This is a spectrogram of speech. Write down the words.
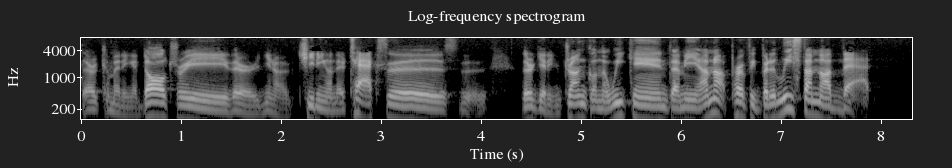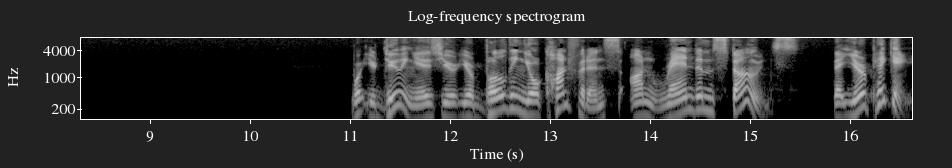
they're committing adultery, they're, you know, cheating on their taxes, they're getting drunk on the weekend. I mean, I'm not perfect, but at least I'm not that what you're doing is you're, you're building your confidence on random stones that you're picking.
